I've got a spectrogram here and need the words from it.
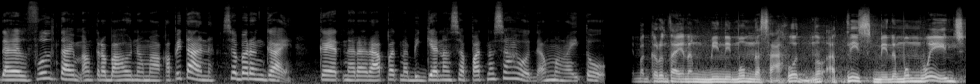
dahil full-time ang trabaho ng mga kapitan sa barangay kaya't nararapat na bigyan ng sapat na sahod ang mga ito. Magkaroon tayo ng minimum na sahod, no? At least minimum wage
